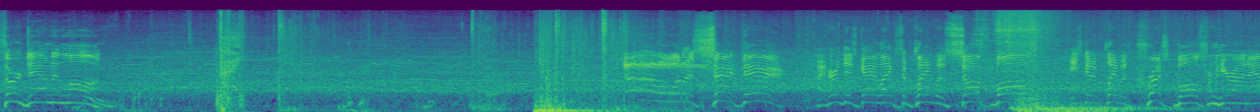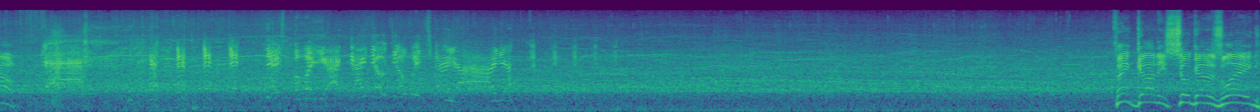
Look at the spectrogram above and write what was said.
Third down and long. Oh, what a sack there. I heard this guy likes to play with soft balls. He's going to play with crushed balls from here on out. Thank God he's still got his leg.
